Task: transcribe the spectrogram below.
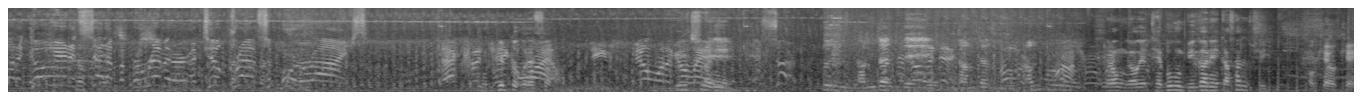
Want to go in and set up a perimeter until ground support arrives. That could 우리 take 집도 a 그랬어. while. Do you still want to go 일치원이 in? 큰 남자인데 남자도 아무 형 여기 대부분 민간이니까 사격 주의. 오케이 오케이.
